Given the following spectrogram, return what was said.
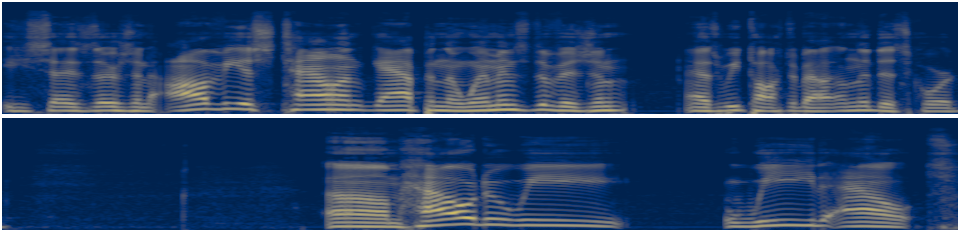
he says there's an obvious talent gap in the women's division, as we talked about in the Discord. Um, how do we weed out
